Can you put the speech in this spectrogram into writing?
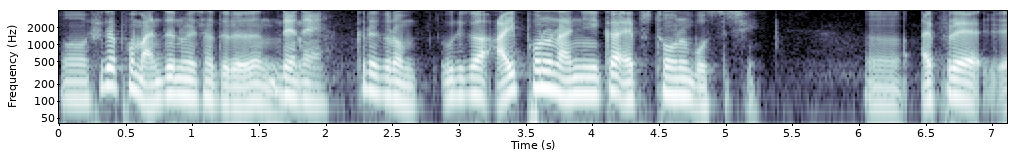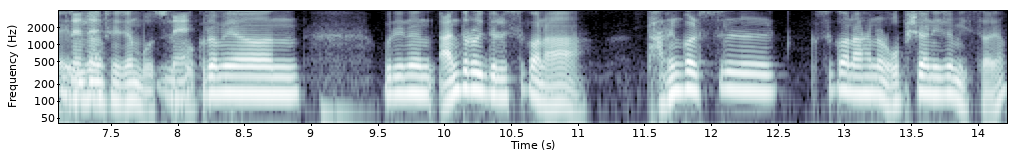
어, 휴대폰 만드는 회사들은 네네. 그래 그럼 우리가 아이폰은 아니니까 앱스토어는 못 쓰지. 어, 애플의 네네. 운영 체제는 못 쓰고 네. 그러면 우리는 안드로이드를 쓰거나 다른 걸 쓸 쓰거나 하는 옵션이 좀 있어요.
